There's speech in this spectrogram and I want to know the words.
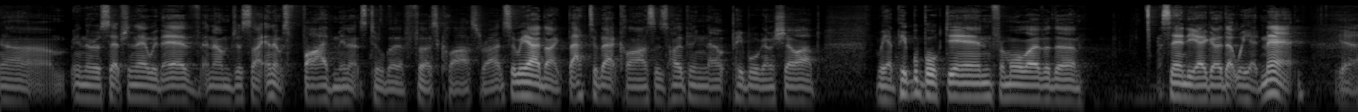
um, in the reception there with Ev, and I'm just like, and it was five minutes till the first class, right? So we had like back to back classes, hoping that people were going to show up. We had people booked in from all over the San Diego that we had met, Yeah.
